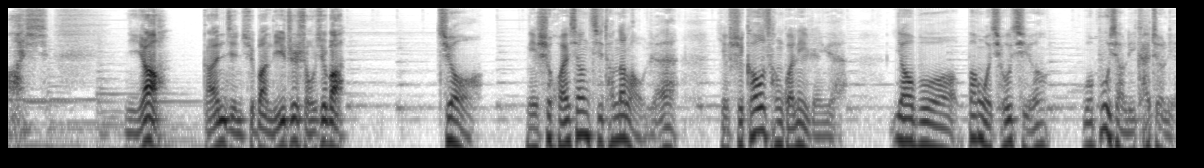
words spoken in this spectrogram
哎呀，你呀，赶紧去办离职手续吧。舅，你是怀乡集团的老人，也是高层管理人员，要不帮我求情？我不想离开这里。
